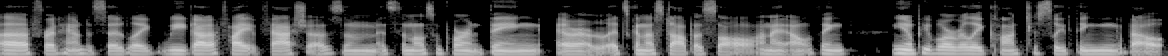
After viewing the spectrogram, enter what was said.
uh, Fred Hampton said, like, we got to fight fascism. It's the most important thing, or it's going to stop us all. And I don't think, you know, people are really consciously thinking about,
